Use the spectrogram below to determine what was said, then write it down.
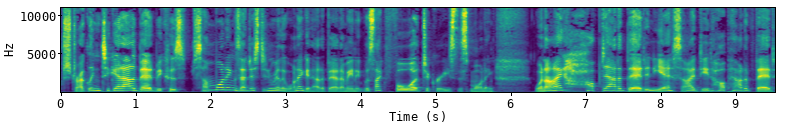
struggling to get out of bed because some mornings I just didn't really want to get out of bed. I mean, it was like four degrees this morning. When I hopped out of bed, and yes, I did hop out of bed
